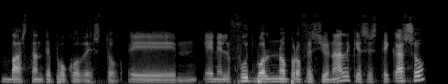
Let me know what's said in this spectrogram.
bastante poco de esto. Eh, en el fútbol no profesional, que es este caso,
